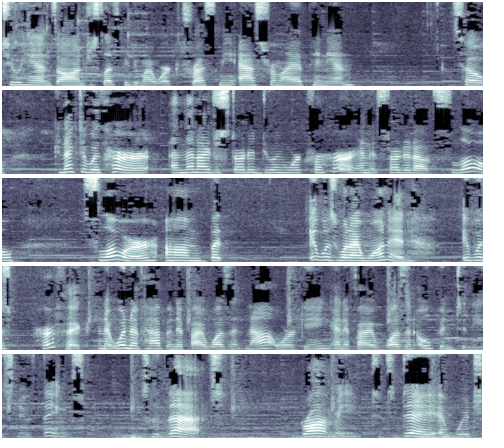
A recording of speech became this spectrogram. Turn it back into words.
too hands-on, just lets me do my work, trust me, ask for my opinion. So connected with her and then I just started doing work for her and it started out slow, slower, um, but it was what I wanted. It was perfect and it wouldn't have happened if I wasn't not working and if I wasn't open to these new things. So that brought me to today in which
